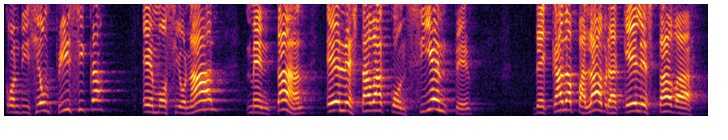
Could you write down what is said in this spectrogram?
condición física, emocional, mental, él estaba consciente de cada palabra que él estaba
